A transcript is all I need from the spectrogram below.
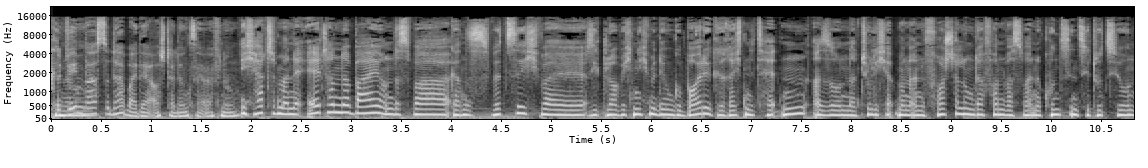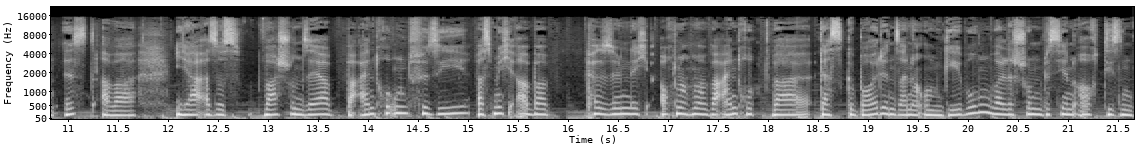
Genau. Mit wem warst du da bei der Ausstellungseröffnung? Ich hatte meine Eltern dabei und das war ganz witzig, weil sie, glaube ich, nicht mit dem Gebäude gerechnet hätten. Also natürlich hat man eine Vorstellung davon, was so eine Kunstinstitution ist, aber ja, also es war schon sehr beeindruckend für sie. Was mich aber persönlich auch nochmal beeindruckt war das Gebäude in seiner Umgebung, weil es schon ein bisschen auch diesen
